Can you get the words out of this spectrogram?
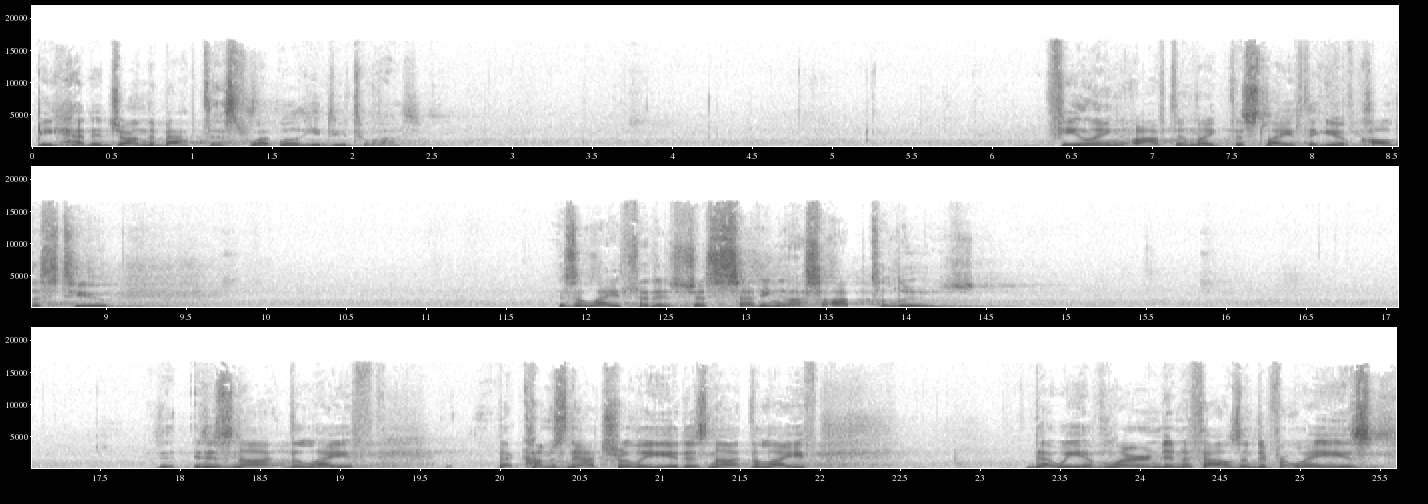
beheaded John the Baptist. What will he do to us? feeling often like this life that you have called us to is a life that is just setting us up to lose. It is not the life that comes naturally. It is not the life that we have learned in a thousand different ways.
